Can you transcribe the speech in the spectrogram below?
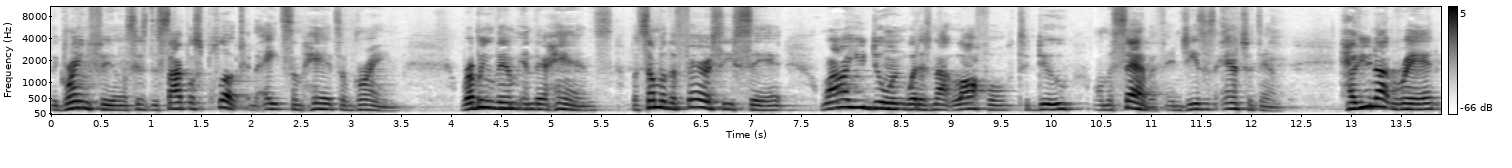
the grain fields, his disciples plucked and ate some heads of grain, rubbing them in their hands. But some of the Pharisees said, Why are you doing what is not lawful to do on the Sabbath? And Jesus answered them, Have you not read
